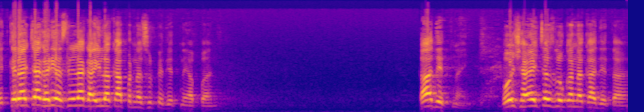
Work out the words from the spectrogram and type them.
शेतकऱ्याच्या घरी असलेल्या गाईला का पन्नास रुपये देत नाही आपण? का देत नाही? हो, गोशाळेच्याच लोकांना का देता?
